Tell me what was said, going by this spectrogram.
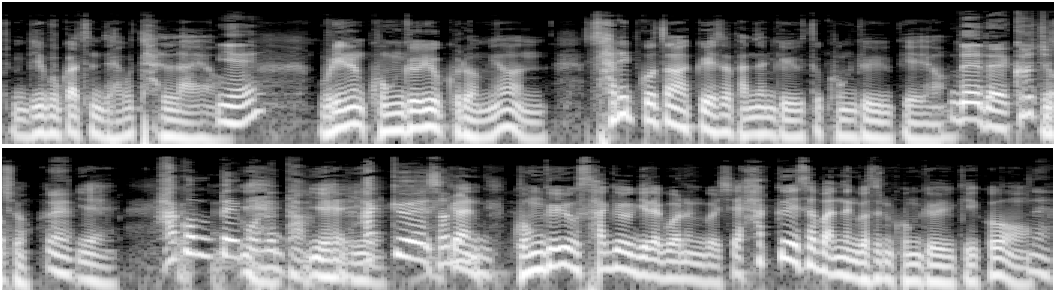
좀 미국 같은 데하고 달라요. 예. 우리는 공교육 그러면 사립 고등학교에서 받는 교육도 공교육이에요. 네네, 네. 그렇죠. 그렇죠. 네. 예. 학원 빼고는 다. 예, 예. 학교에서는. 그러니까 공교육, 사교육이라고 하는 것이 학교에서 받는 것은 공교육이고 네.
